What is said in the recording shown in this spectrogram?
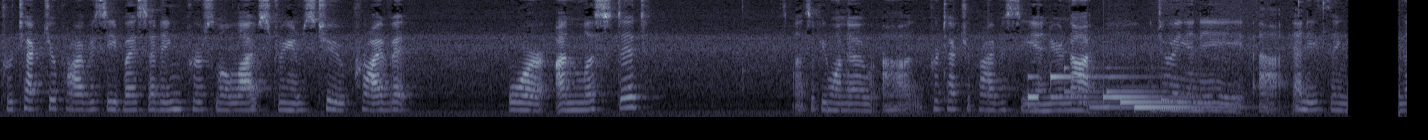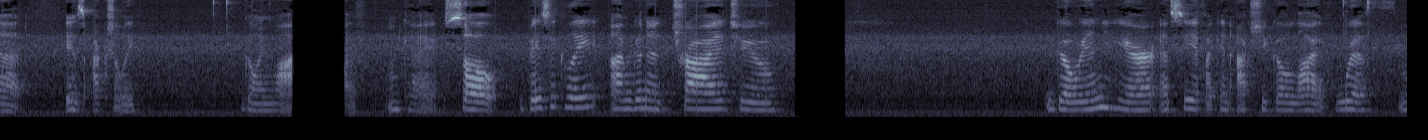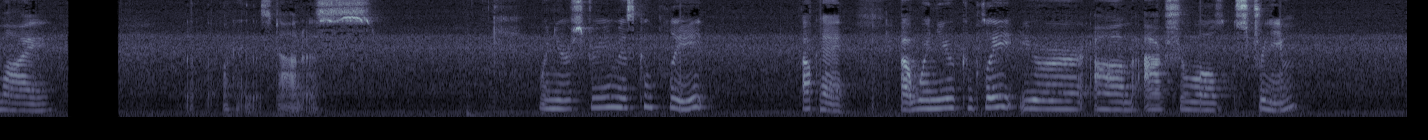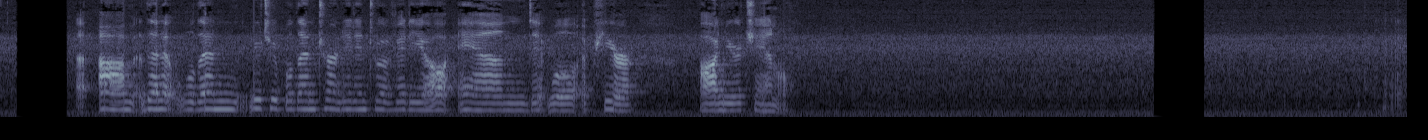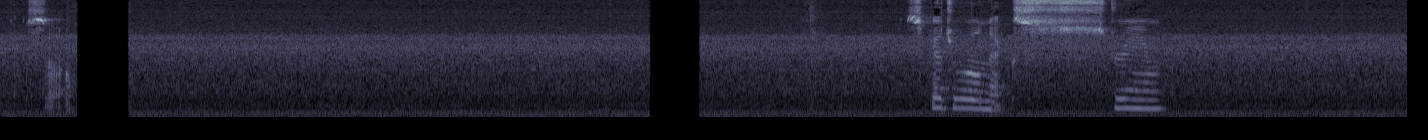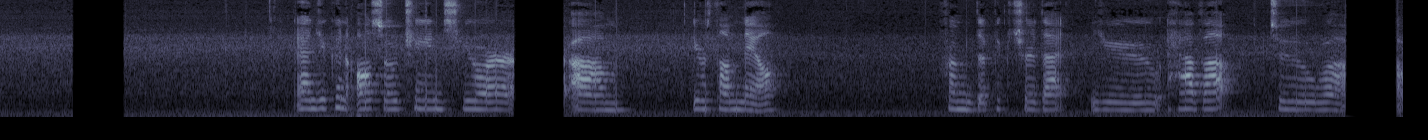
Protect your privacy by setting personal live streams to private or unlisted. That's if you want to uh, protect your privacy and you're not doing any uh, anything that is actually going live. Okay, so basically, I'm going to try to go in here and see if I can actually go live with my okay the status when your stream is complete okay uh, when you complete your um, actual stream um, then it will then YouTube will then turn it into a video and it will appear on your channel okay so schedule next stream. And you can also change your um, your thumbnail from the picture that you have up to uh,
